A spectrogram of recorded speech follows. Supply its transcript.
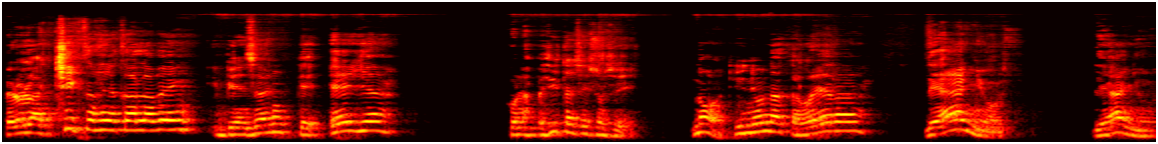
Pero las chicas de acá la ven y piensan que ella con las pesitas eso sí. No, tiene una carrera de años, de años,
